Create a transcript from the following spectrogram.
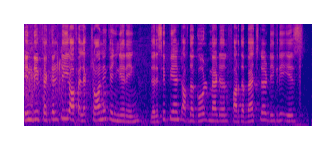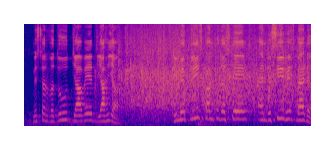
In the Faculty of Electronic Engineering, the recipient of the gold medal for the bachelor degree is Mr. Wadood Javed Yahya. He may please come to the stage and receive his medal.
